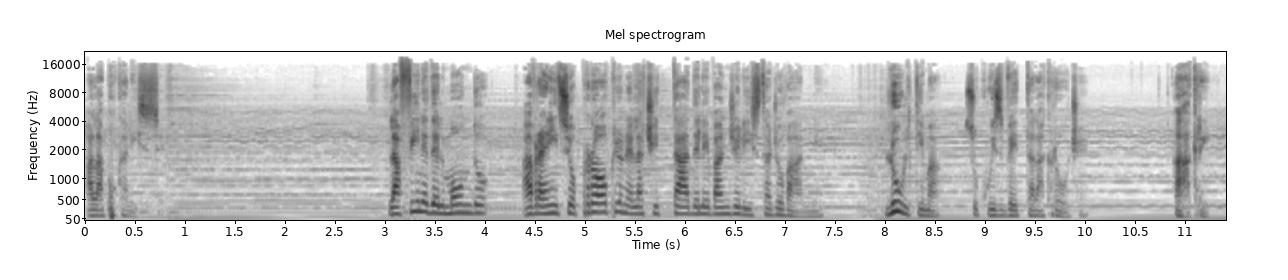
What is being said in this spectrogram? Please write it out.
all'Apocalisse. La fine del mondo avrà inizio proprio nella città dell'Evangelista Giovanni, l'ultima su cui svetta la croce, Acri.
